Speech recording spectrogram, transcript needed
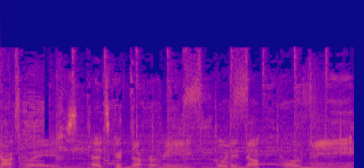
shockwaves. That's good enough for me. Good enough for me.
